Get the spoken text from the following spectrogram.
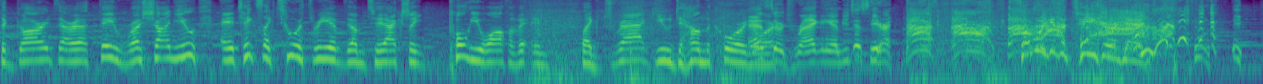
the guards are they rush on you, and it takes like two or three of them to actually pull you off of it and like drag you down the corridor. As they're dragging him, you just hear ah, ah, ah. Someone get the taser again!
